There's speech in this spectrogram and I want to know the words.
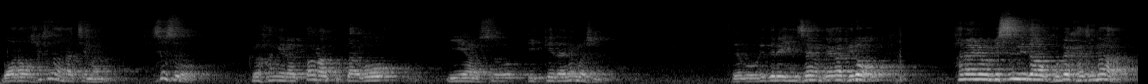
뭐라고 하지도 않았지만 스스로 그 항해를 떠났다고 이해할 수 있게 되는 것입니다. 여러분 우리들의 인생은 내가 비록 하나님을 믿습니다 고백하지만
